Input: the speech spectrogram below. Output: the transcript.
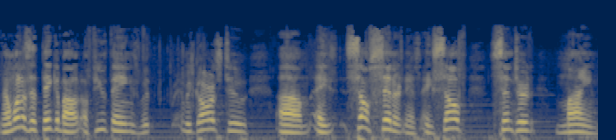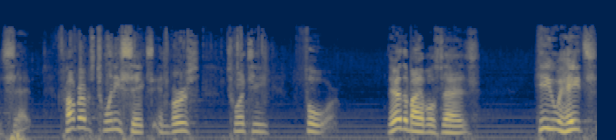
And I want us to think about a few things with regards to um, a self-centeredness, a self-centered mindset. Proverbs 26 in verse 24. There the Bible says, He who hates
